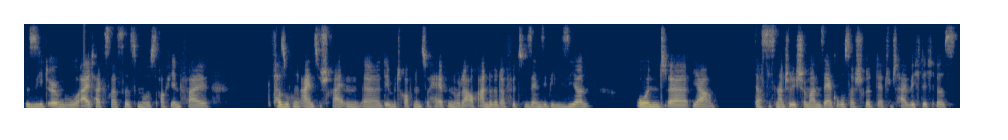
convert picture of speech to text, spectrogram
sieht irgendwo Alltagsrassismus, auf jeden Fall versuchen einzuschreiten, äh, den Betroffenen zu helfen oder auch andere dafür zu sensibilisieren. Und äh, ja, das ist natürlich schon mal ein sehr großer Schritt, der total wichtig ist.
